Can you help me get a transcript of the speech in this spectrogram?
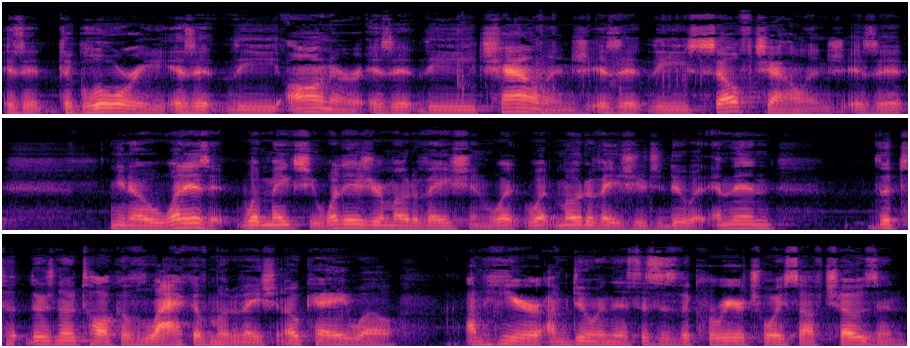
Is it the glory? Is it the honor? Is it the challenge? Is it the self challenge? Is it, you know, what is it? What makes you? What is your motivation? What what motivates you to do it? And then the t- there's no talk of lack of motivation. Okay, well, I'm here. I'm doing this. This is the career choice I've chosen.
